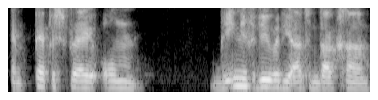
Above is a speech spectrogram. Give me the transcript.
En pepperspray om de individuen die uit een dak gaan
